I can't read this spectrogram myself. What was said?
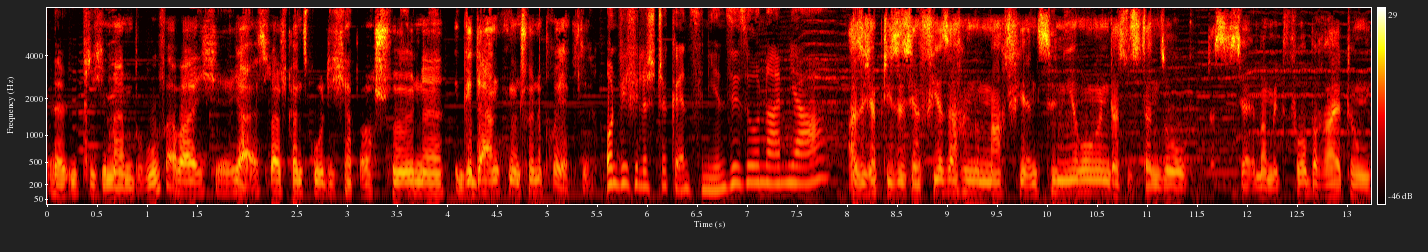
äh, üblich in meinem Beruf, aber ich, äh, ja, es läuft ganz gut. Ich habe auch schöne Gedanken und schöne Projekte. Und wie viele Stücke inszenieren Sie so in einem Jahr? Also ich habe dieses Jahr vier Sachen gemacht, vier Inszenierungen. Das ist dann so, das ist ja immer mit Vorbereitung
